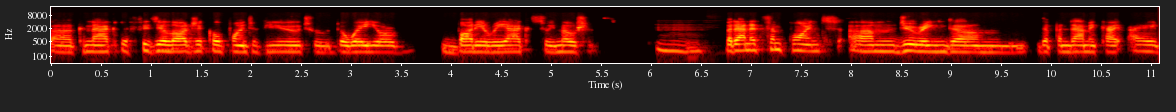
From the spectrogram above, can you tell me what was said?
uh, connect the physiological point of view to the way your body reacts to emotions. Mm. But then at some point um, during the, um, the pandemic, I, I,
